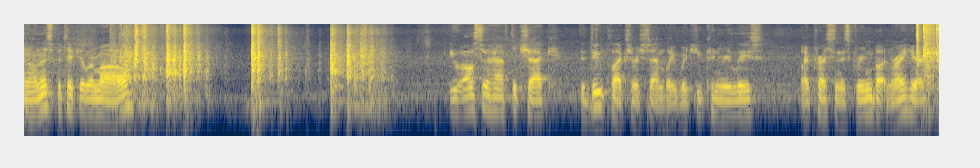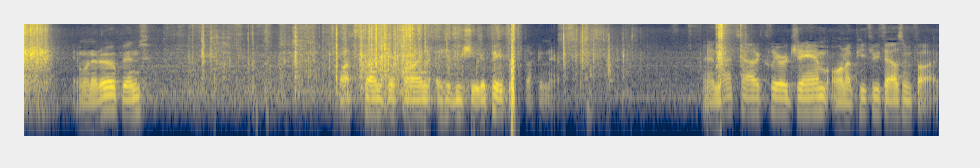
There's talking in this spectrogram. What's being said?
And on this particular model, you also have to check the duplexer assembly, which you can release by pressing this green button right here. And when it opens, lots of times you'll find a hidden sheet of paper stuck in there. And that's how to clear a jam on a P3005.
